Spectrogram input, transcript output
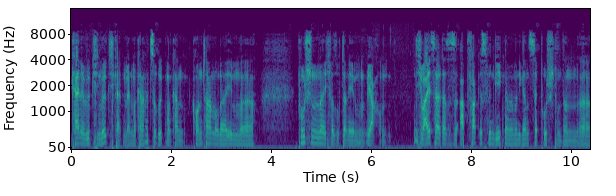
keine wirklichen Möglichkeiten mehr. Man kann halt zurück, man kann kontern oder eben äh, pushen. Ich versuche dann eben, ja, und ich weiß halt, dass es Abfuck ist für den Gegner, wenn man die ganze Zeit pusht und dann, äh,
